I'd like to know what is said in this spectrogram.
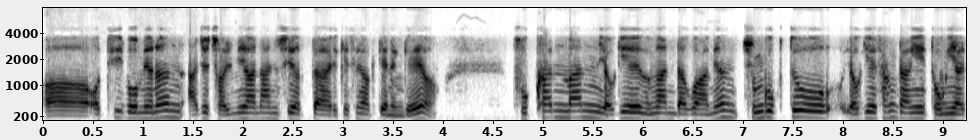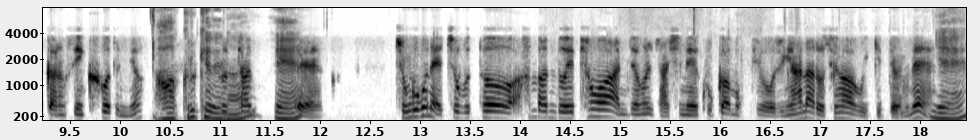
어 어떻게 보면은 아주 절묘한 한 수였다 이렇게 생각되는 게요. 북한만 여기에 응한다고 하면 중국도 여기에 상당히 동의할 가능성이 크거든요. 아, 그렇게 되나요? 그렇다- 예. 네. 중국은 애초부터 한반도의 평화 안정을 자신의 국가 목표 중에 하나로 생각하고 있기 때문에 예.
